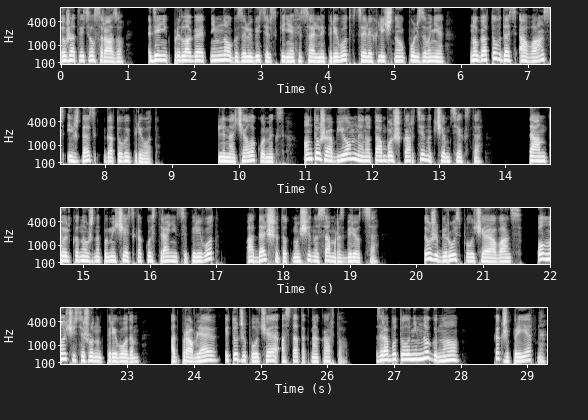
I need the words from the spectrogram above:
Тоже ответил сразу. Денег предлагает немного за любительский неофициальный перевод в целях личного пользования – но готов дать аванс и ждать готовый перевод. Для начала комикс. Он тоже объемный, но там больше картинок, чем текста. Там только нужно помечать, с какой страницы перевод, а дальше тот мужчина сам разберется. Тоже берусь, получаю аванс. Полночи сижу над переводом. Отправляю и тут же получаю остаток на карту. Заработала немного, но как же приятно.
